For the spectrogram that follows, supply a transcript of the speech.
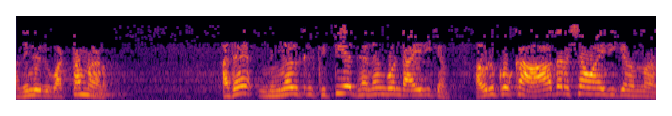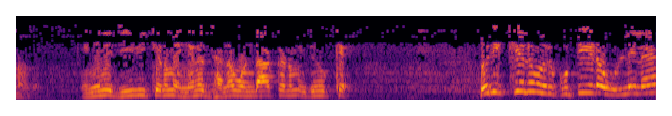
അതിനൊരു വട്ടം വേണം. അത് നിങ്ങൾക്ക് കിട്ടിയ ധനം കൊണ്ടായിരിക്കാം അവർക്കൊക്കെ ആദർശമായിരിക്കണം എന്നാണ് എങ്ങനെ ജീവിക്കണം എങ്ങനെ ധനം ഉണ്ടാക്കണം ഇതിനൊക്കെ. ഒരിക്കലും ഒരു കുട്ടിയുടെ ഉള്ളിൽ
